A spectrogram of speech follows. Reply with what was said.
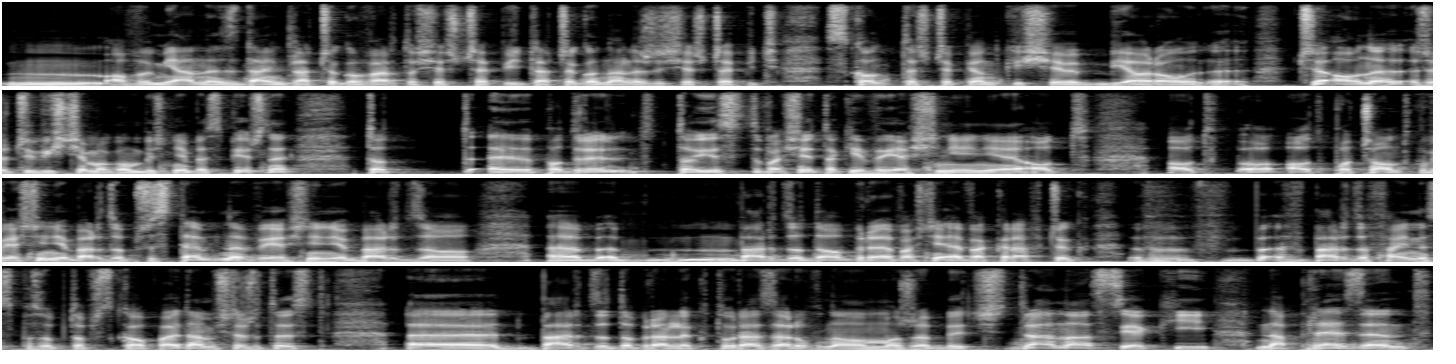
mm, o wymianę zdań, dlaczego warto się szczepić, dlaczego należy się szczepić, skąd te szczepionki się biorą, y, czy one rzeczywiście mogą być niebezpieczne, to to jest właśnie takie wyjaśnienie od, od, od początku. Wyjaśnienie bardzo przystępne, wyjaśnienie bardzo, e, bardzo dobre. Właśnie Ewa Krawczyk w, w, bardzo fajny sposób to wszystko opowiada. Myślę, że to jest e, bardzo dobra lektura, zarówno może być dla nas, jak i na prezent.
